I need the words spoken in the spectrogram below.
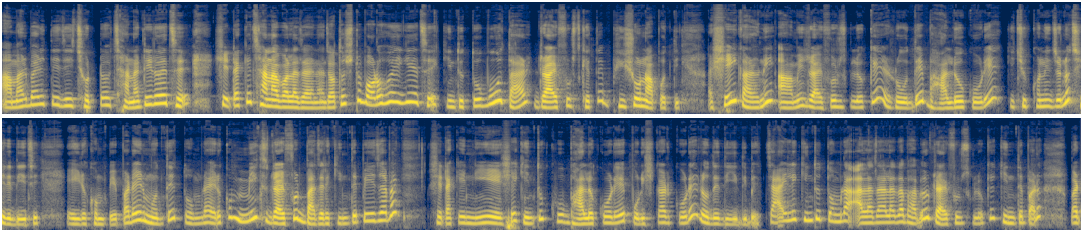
আমার বাড়িতে যেই ছোট্ট ছানাটি রয়েছে, সেটাকে ছানা বলা যায় না। যথেষ্ট বড় হয়ে গিয়েছে, কিন্তু তবুও তার ড্রাই ফ্রুটস খেতে ভীষণ আপত্তি। আর সেই কারণেই আমি ড্রাই ফ্রুটসগুলোকে রোদে ভালো করে কিছুক্ষণের জন্য ছেড়ে দিয়েছি। এই রকম পেপারের মধ্যে তোমরা এরকম মিক্সড ড্রাই ফ্রুট বাজারে কিনতে পেয়ে যাবে। সেটাকে নিয়ে এসে কিন্তু খুব ভালো করে পরিষ্কার করে রোদে দিয়ে দিবে। চাইলে কিন্তু তোমরা আলাদা আলাদাভাবেও ড্রাই ফ্রুটসগুলোকে কিনতে পারো। বাট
